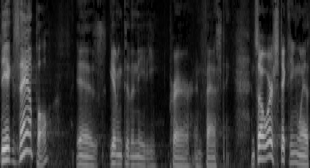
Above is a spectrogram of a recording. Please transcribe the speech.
The example is giving to the needy, prayer, and fasting. And so we're sticking with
